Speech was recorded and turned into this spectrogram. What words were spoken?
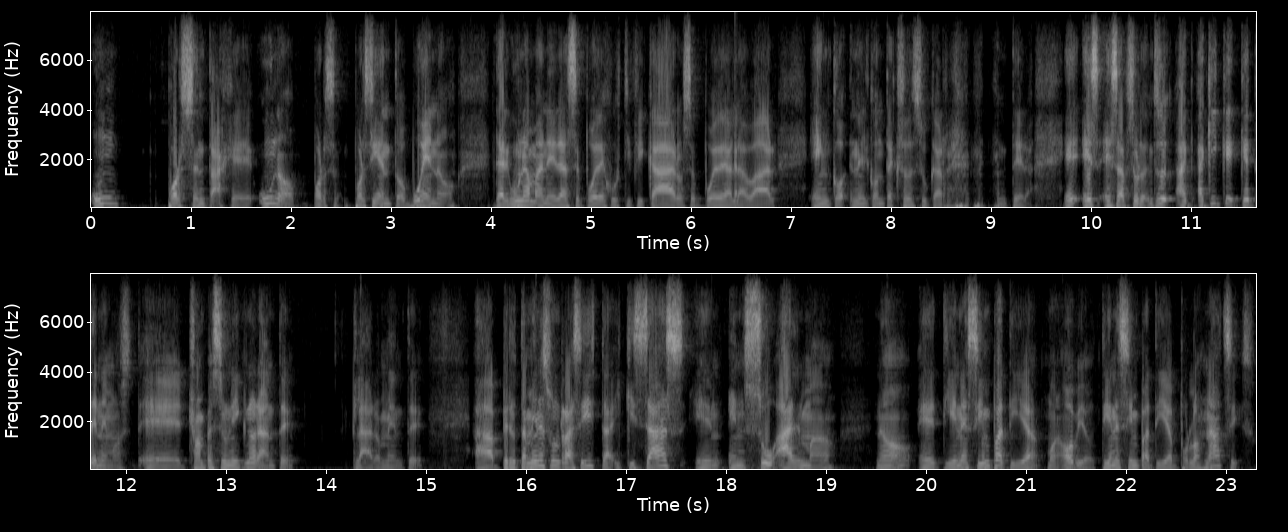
un porcentaje, 1% bueno, de alguna manera se puede justificar o se puede alabar en, el contexto de su carrera entera. E, es, absurdo. Entonces, aquí, ¿qué, tenemos? Eh, Trump es un ignorante, claramente, ah, pero también es un racista y quizás en, su alma, ¿no? Eh, tiene simpatía, bueno, obvio, tiene simpatía por los nazis.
